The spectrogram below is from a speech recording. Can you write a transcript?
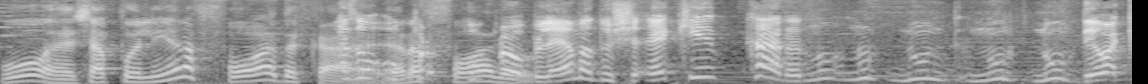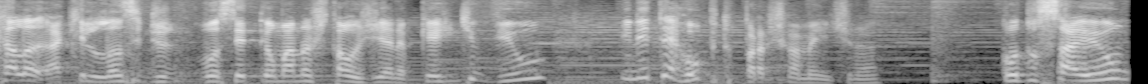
Porra, Chapolin era foda, cara. Mas o, o era pro- foda. o problema do é que, cara, não, não, não, não, deu aquela, aquele lance de você ter uma nostalgia, né? Porque a gente viu ininterrupto praticamente, né? Quando saiu,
